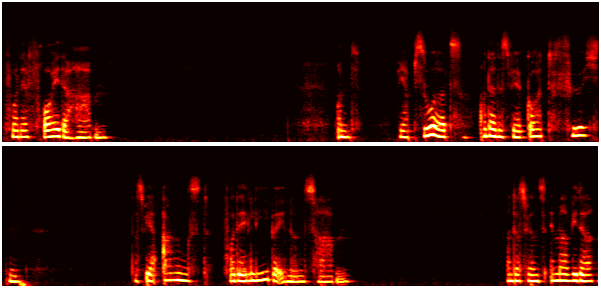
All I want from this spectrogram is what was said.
vor der Freude haben. Und wie absurd, oder dass wir Gott fürchten, dass wir Angst vor der Liebe in uns haben und dass wir uns immer wieder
